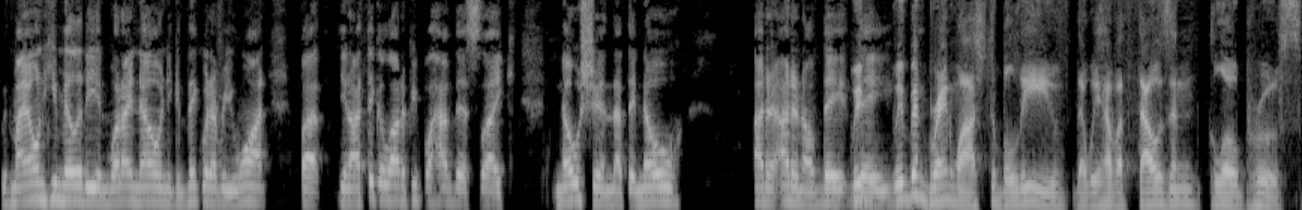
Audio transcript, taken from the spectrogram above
with my own humility and what I know, and you can think whatever you want. But you know, I think a lot of people have this like notion that they know I don't, I don't know. They, we've, they, we've been brainwashed to believe that we have a thousand globe proofs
